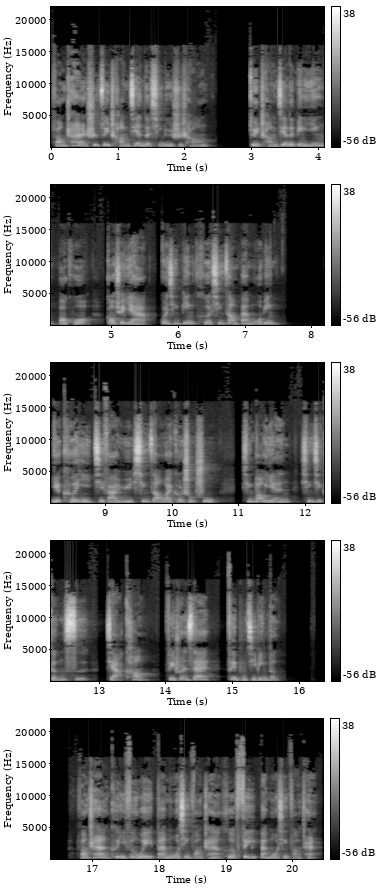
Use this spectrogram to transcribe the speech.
房颤是最常见的心律失常，最常见的病因包括高血压、冠心病和心脏瓣膜病。也可以继发于心脏外科手术、心包炎、心肌梗死、甲亢、肺栓塞、肺部疾病等。房颤可以分为瓣膜性房颤和非瓣膜性房颤。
